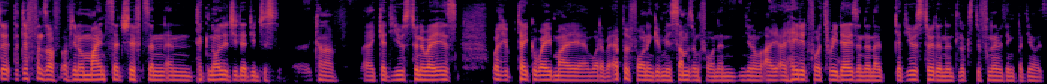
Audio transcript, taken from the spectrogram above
the, the difference of, of you know mindset shifts and and technology that you just uh, kind of uh, get used to in a way is well you take away my uh, whatever apple phone and give me a samsung phone and you know I, I, hate it for three days and then i get used to it and it looks different and everything but you know it's,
